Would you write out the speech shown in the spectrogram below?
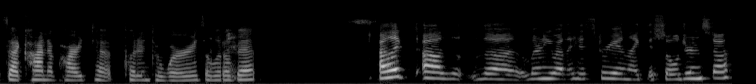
Is that kind of hard to put into words a little bit? I liked uh the, the learning about the history and like the soldier and stuff.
